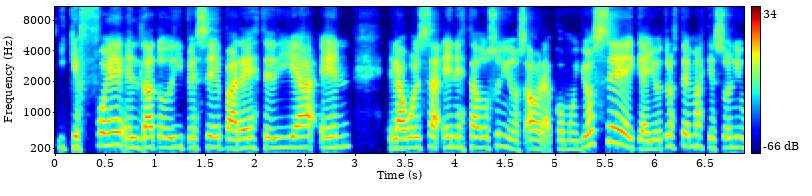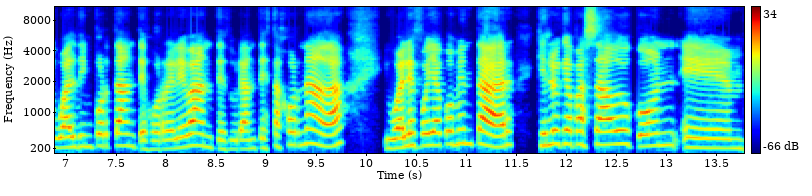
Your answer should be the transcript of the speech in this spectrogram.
y que fue el dato de IPC para este día en la bolsa en Estados Unidos. Ahora, como yo sé que hay otros temas que son igual de importantes o relevantes durante esta jornada, igual les voy a comentar qué es lo que ha pasado con... Em,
